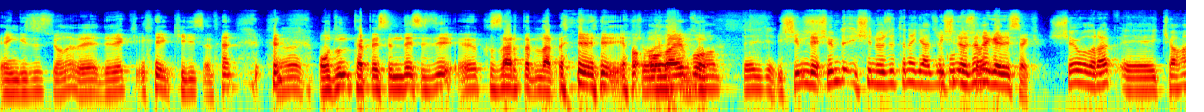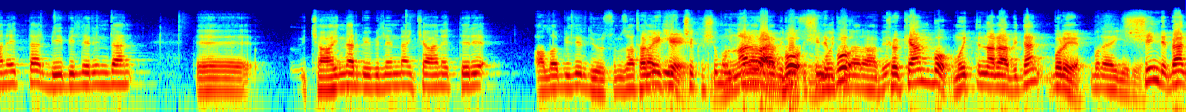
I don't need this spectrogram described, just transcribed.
Engizisyon'a ve direkt kiliseden Evet. odun tepesinde sizi e, kızartırlar. Olay bu. Şimdi- Şimdi işin özetine gelecek İşin olursak, özüne gelirsek. şey olarak e, kehanetler birbirlerinden e, kahinler birbirlerinden kehanetleri alabilir diyorsunuz. Hatta Tabii ilk ki çıkışı bunlar Muhittin var. Arabi Bu diyorsunuz. şimdi Muhittin bu Arabi. köken bu. Muhittin Arabi'den buraya. Buraya geliyor. Şimdi ben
